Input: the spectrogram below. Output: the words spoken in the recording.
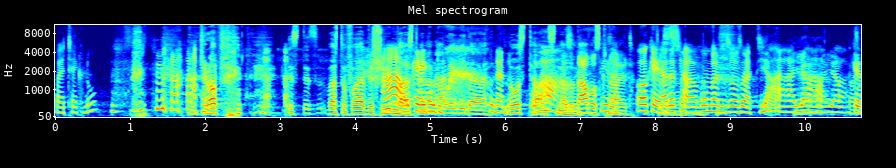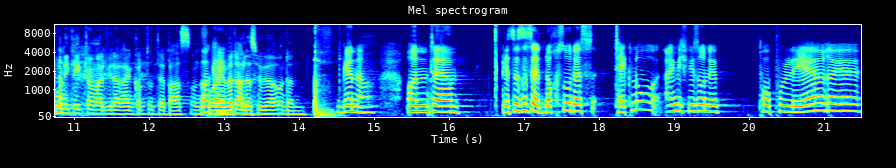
bei Techno? ein Drop ist das, was du vorher beschrieben ah, okay, hast, wenn gut. dann alle wieder dann, lostanzen. Oh. Also da, wo es knallt. Okay, das alles klar, ja. wo man so sagt, ja, ja, ja, also genau. wo die Kickdrum halt wieder reinkommt und der Bass und okay. vorher wird alles höher und dann... Genau. Und äh, jetzt ist es ja doch so, dass Techno eigentlich wie so eine populäre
